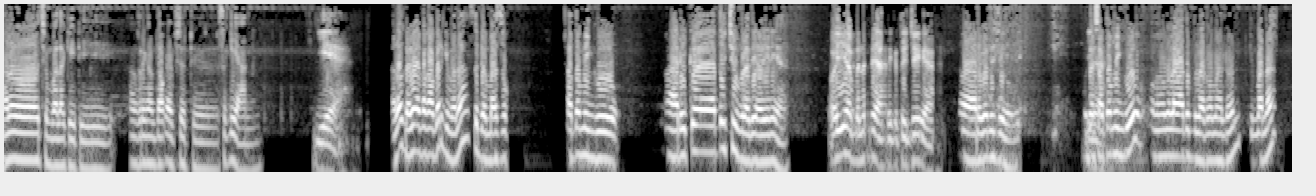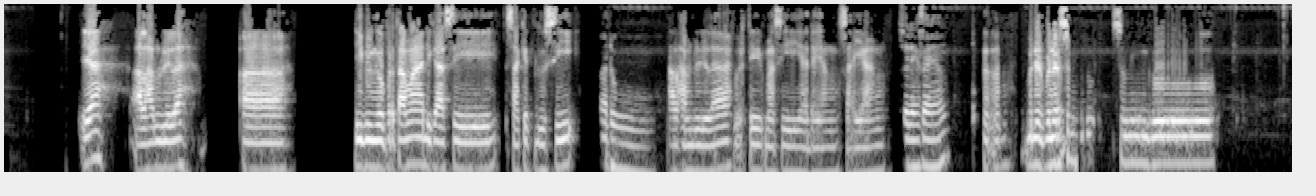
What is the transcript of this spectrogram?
Halo, jumpa lagi di Angkringan Talk episode sekian. Iya. Halo, kalian apa kabar? Gimana? Sudah masuk satu minggu hari ke tujuh berarti hari ini ya? Oh iya bener ya hari ketujuh ya. Oh, hari ke tujuh. Udah Iya. satu minggu eh, melewati bulan Ramadan. Gimana? Ya, alhamdulillah. eh di minggu pertama dikasih sakit gusi. Aduh, Alhamdulillah, berarti masih ada yang sayang. sudah yang sayang. Bener-bener seminggu, seminggu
